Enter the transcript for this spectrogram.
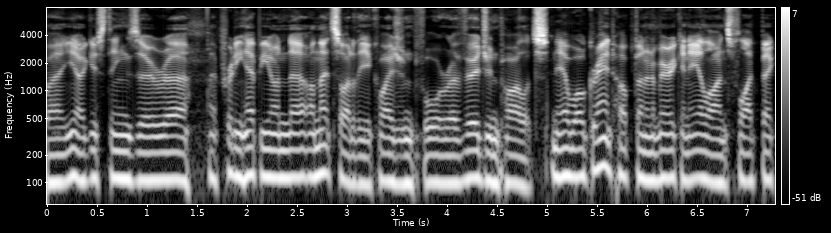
uh, yeah, I guess things are, are pretty happy on on that side of the equation for Virgin pilots. Now, while Grant hopped on an American Airlines flight back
